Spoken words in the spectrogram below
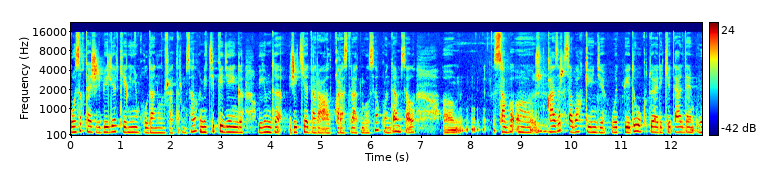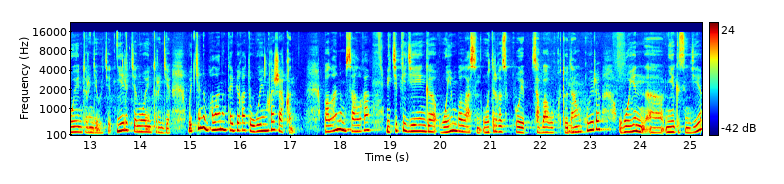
озық тәжірибелер кеңінен қолданылып жатыр. Мысалға мектепке дейінгі ұйымды жеке дара алып қарастыратын болсақ онда мысалы қазір сабақ күйінде өтпейді оқыту әрекеті әрдайым ойын түрінде өтеді. Неліктен ойын түрінде? Өйткені баланың табиғаты ойынға жақын. Баланы мысалға мектепке дейінгі ойын баласын отырғызып қойып сабақ оқытудан гөрі ойын ә, негізінде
